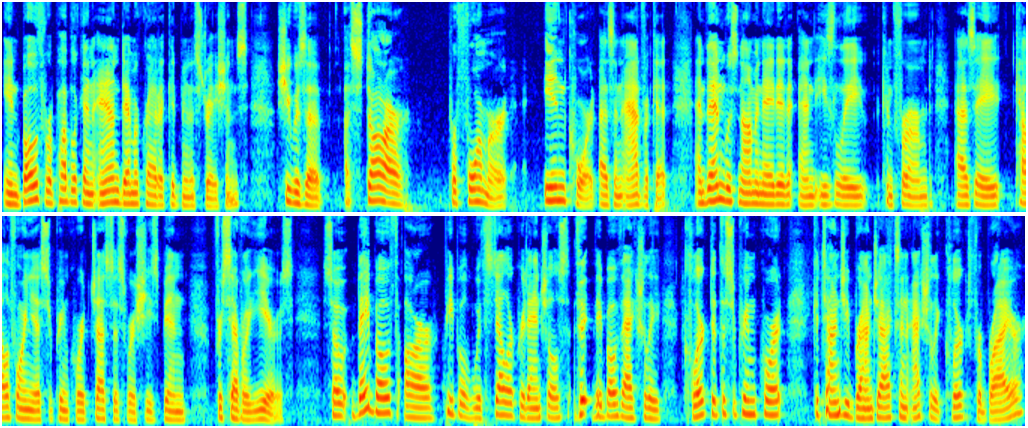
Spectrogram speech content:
in both Republican and Democratic administrations. She was a, a star performer in court as an advocate and then was nominated and easily confirmed as a California Supreme Court justice, where she's been for several years. So they both are people with stellar credentials. They both actually clerked at the Supreme Court. Ketanji Brown Jackson actually clerked for Breyer.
